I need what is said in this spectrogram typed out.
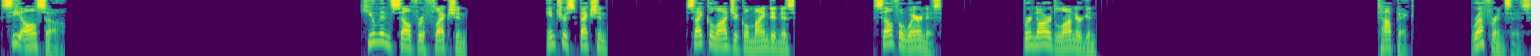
See also Human self-reflection Introspection Psychological mindedness Self-awareness Bernard Lonergan References.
